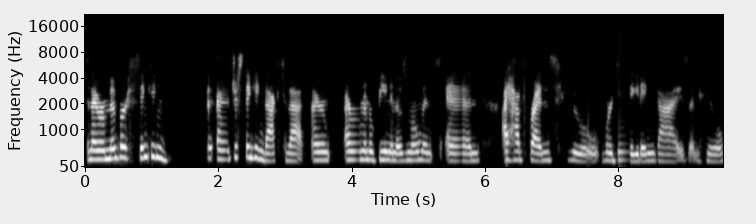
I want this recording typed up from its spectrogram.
And I remember thinking uh, just thinking back to that. I I remember being in those moments and I had friends who were dating guys and who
